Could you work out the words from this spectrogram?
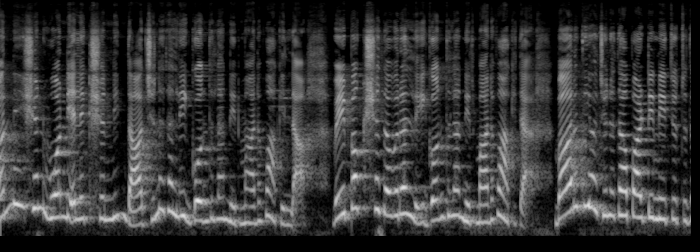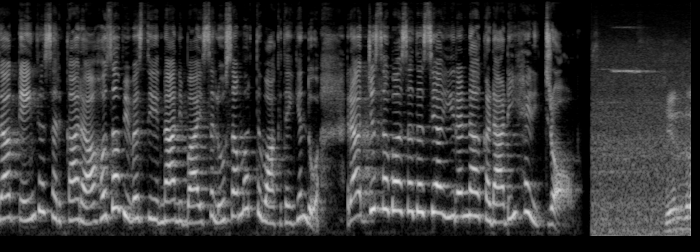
ಒನ್ ನೇಷನ್ ಒನ್ ಎಲೆಕ್ಷನ್ನಿಂದ ಜನರಲ್ಲಿ ಗೊಂದಲ ನಿರ್ಮಾಣವಾಗಿಲ್ಲ. ವಿಪಕ್ಷದವರಲ್ಲಿ ಗೊಂದಲ ನಿರ್ಮಾಣವಾಗಿದೆ. ಭಾರತೀಯ ಜನತಾ ಪಾರ್ಟಿ ನೇತೃತ್ವದ ಕೇಂದ್ರ ಸರ್ಕಾರ ಹೊಸ ವ್ಯವಸ್ಥೆಯನ್ನು ನಿಭಾಯಿಸಲು ಸಮರ್ಥವಾಗಿದೆ ಎಂದು ರಾಜ್ಯಸಭಾ ಸದಸ್ಯ ಈರಣ್ಣ ಕಡಾಡಿ ಹೇಳಿದರು. ಕೇಂದ್ರ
